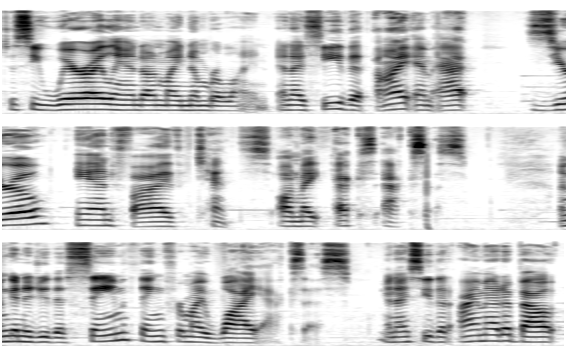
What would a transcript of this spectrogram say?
to see where I land on my number line. And I see that I am at 0 and 5 tenths on my x-axis. I'm going to do the same thing for my y-axis. And I see that I'm at about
